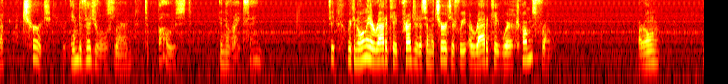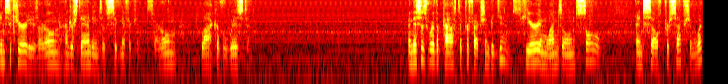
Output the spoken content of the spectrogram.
A, a church where individuals learn to boast in the right thing. See, we can only eradicate prejudice in the church if we eradicate where it comes from. Our own insecurities, our own understandings of significance, our own lack of wisdom. And this is where the path to perfection begins, here in one's own soul and self perception. What,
